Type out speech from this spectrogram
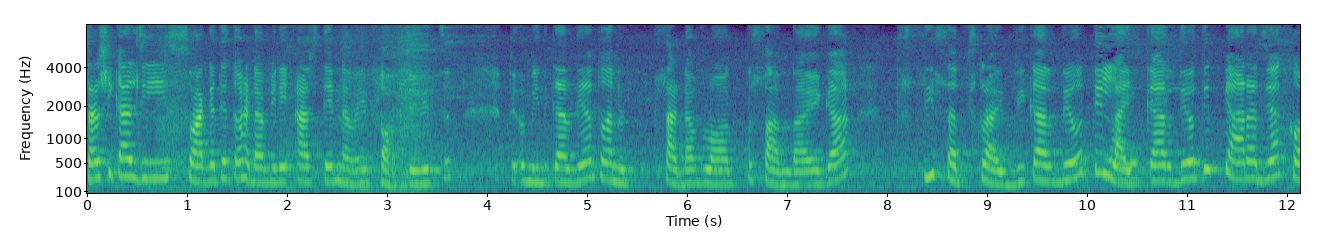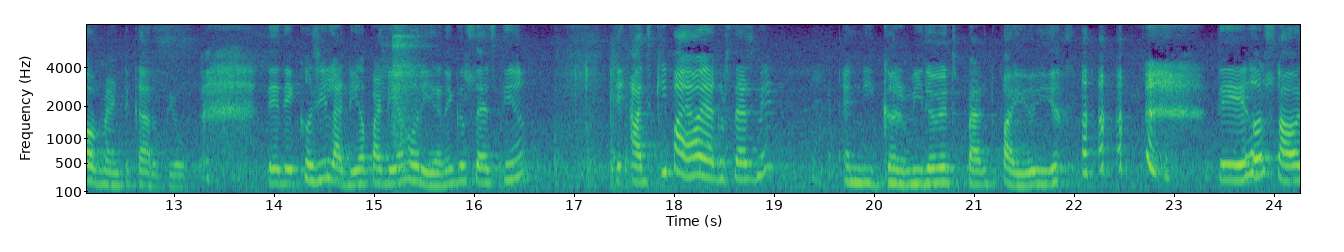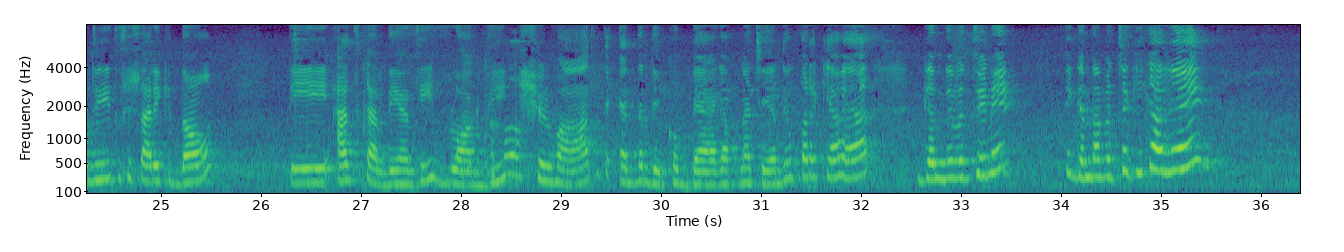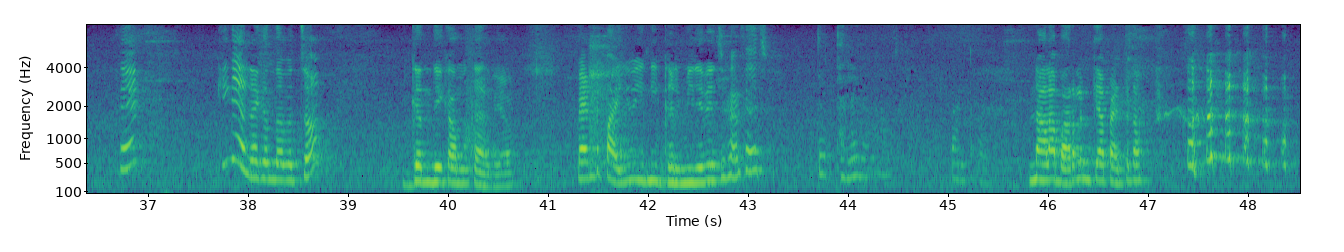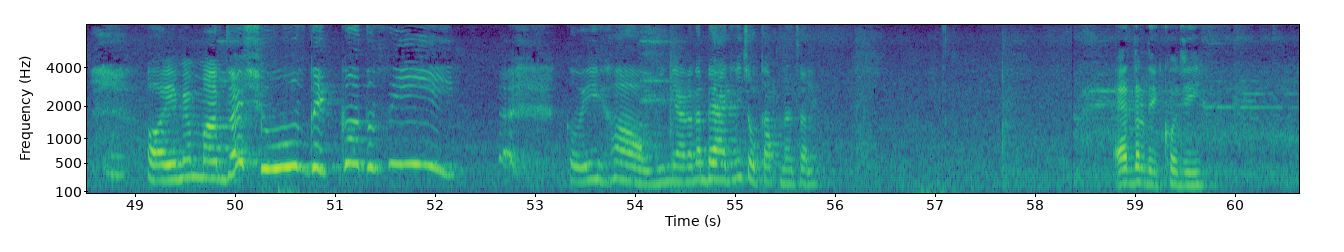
ਸਤਿ ਸ਼੍ਰੀ ਅਕਾਲ ਜੀ। ਸਵਾਗਤ ਹੈ ਤੁਹਾਡਾ ਮੇਰੇ ਅੱਜ ਦੇ ਨਵੇਂ ਵਲੌਗ ਦੇ ਵਿੱਚ। ਤੇ ਉਮੀਦ ਕਰਦੇ ਹਾਂ ਤੁਹਾਨੂੰ ਸਾਡਾ ਵਲੌਗ ਪਸੰਦ ਆਏਗਾ। ਤੁਸੀਂ ਸਬਸਕ੍ਰਾਈਬ ਵੀ ਕਰ ਦਿਓ ਤੇ ਲਾਈਕ ਕਰ ਦਿਓ ਤੇ ਪਿਆਰਾ ਜਿਹਾ ਕਮੈਂਟ ਕਰ ਦਿਓ। ਤੇ ਦੇਖੋ ਜੀ, ਲਾਡੀਆਂ ਪਾਡੀਆਂ ਹੋ ਰਹੀਆਂ ਨੇ ਗੁਰਸੈਜ ਦੀਆਂ। ਤੇ ਅੱਜ ਕੀ ਪਾਇਆ ਹੋਇਆ ਗੁਰਸੈਜ ਨੇ? ਇੰਨੀ ਗਰਮੀ ਦੇ ਵਿੱਚ ਪੈਂਟ ਪਾਈ ਹੋਈ ਆ। ਤੇ ਹੋਰ ਸੁਣਾਓ ਜੀ, ਤੁਸੀਂ ਸਾਰੇ ਕਿੱਦਾਂ ਹੋ? ਤੇ ਅੱਜ ਕਰਦੇ ਹਾਂ ਜੀ ਵਲੌਗ ਦੀ ਸ਼ੁਰੂਆਤ ਤੇ ਇੱਧਰ ਦੇਖੋ ਬੈਗ ਆਪਣਾ ਚੇਅਰ ਦੇ ਉੱਪਰ ਰੱਖਿਆ ਹੋਇਆ। ਗੰਦੇ ਬੱਚੇ ਨੇ ਤੇ ਗੰਦਾ ਬੱਚਾ ਕੀ ਕਰ ਰਿਹਾ ਹੈ ਹੈ? ਕੀ ਕਰ ਰਿਹਾ ਗੰਦਾ ਬੱਚਾ? ਗੰਦੇ ਕੰਮ ਕਰ ਰਿਹਾ। ਪੈਂਟ ਪਾਈ ਹੋਈ ਇੰਨੀ ਗਰਮੀ ਦੇ ਵਿੱਚ ਹੈ ਸੱਚ ਤੇ ਥੱਲੇ ਜਾ ਪੈਂਟ ਪਾ। ਨਾਲਾ ਬਾਹਰ ਲਮਕਿਆ ਪੈਂਟ ਦਾ। ਓਏ ਮੈਂ ਮਰ ਜਾ ਸ਼ੂਜ਼ ਦੇਖੋ ਤੁਸੀਂ। ਕੋਈ ਹਾਲ ਨਹੀਂ ਨਿਆਣਾ ਦਾ ਬੈਗ ਵੀ ਚੁੱਕ ਆਪਣਾ ਚੱਲ। ਇੱਧਰ ਦੇਖੋ ਜੀ।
